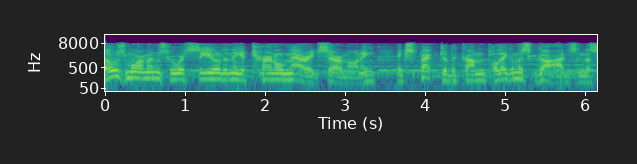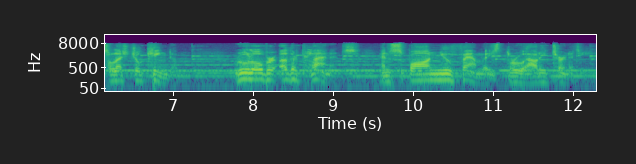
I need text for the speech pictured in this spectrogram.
Those Mormons who were sealed in the eternal marriage ceremony expect to become polygamous gods in the celestial kingdom, rule over other planets, and spawn new families throughout eternity.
